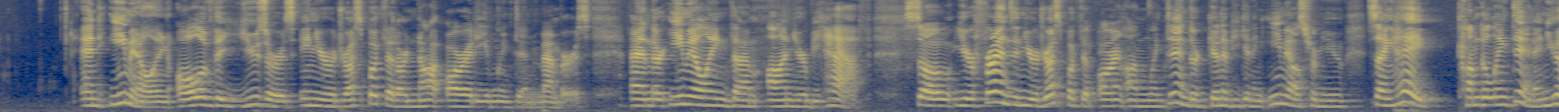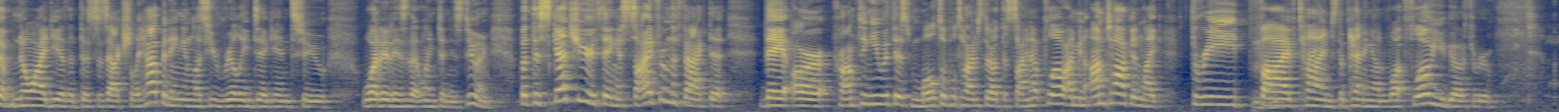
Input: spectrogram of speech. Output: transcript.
and emailing all of the users in your address book that are not already LinkedIn members. And they're emailing them on your behalf. So your friends in your address book that aren't on LinkedIn, they're going to be getting emails from you saying, "Hey, come to LinkedIn." And you have no idea that this is actually happening unless you really dig into what it is that LinkedIn is doing. But the sketchier thing aside from the fact that they are prompting you with this multiple times throughout the sign up flow, I mean, I'm talking like 3 mm-hmm. 5 times depending on what flow you go through.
